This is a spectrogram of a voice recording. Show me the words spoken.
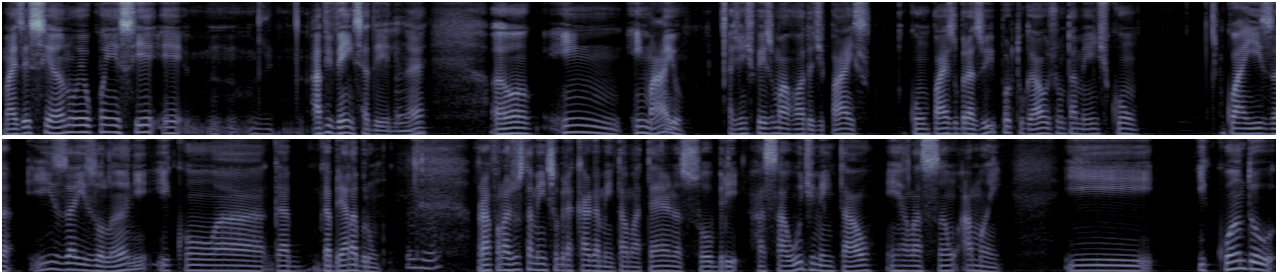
mas esse ano eu conheci eh, a vivência dele, uhum. né? Uh, em, em maio, a gente fez uma roda de paz com pais do Brasil e Portugal, juntamente com, com a Isa, Isa Isolani e com a Gab, Gabriela Brum. Uhum. Para falar justamente sobre a carga mental materna, sobre a saúde mental em relação à mãe. E, e quando,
